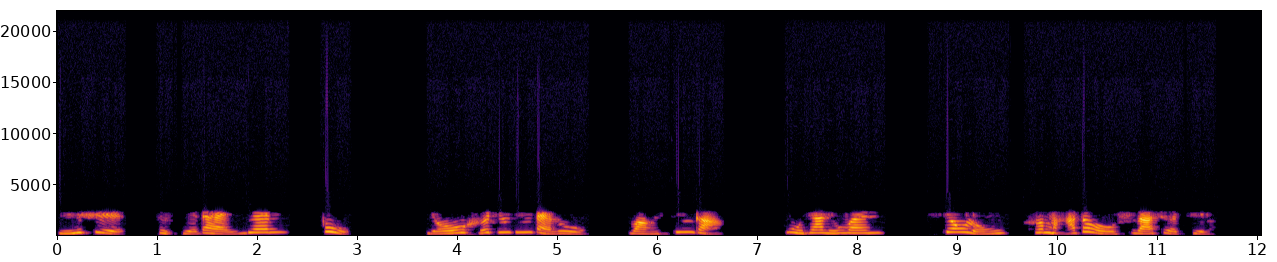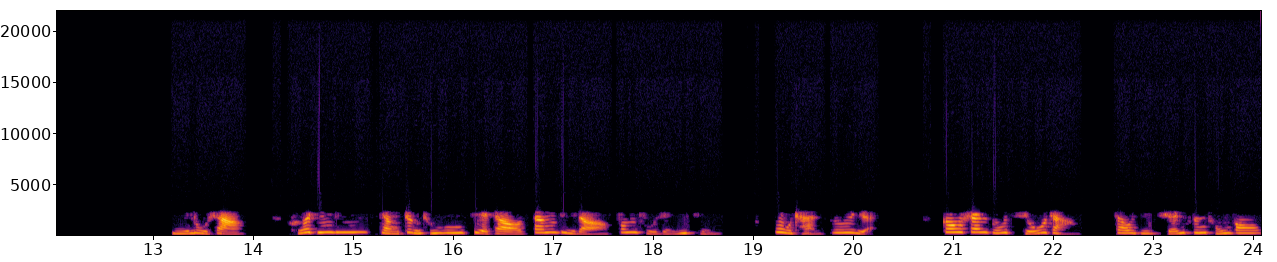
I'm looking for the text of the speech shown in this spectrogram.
于是就携带烟布，由何廷斌带路，往新港、穆家流湾、蛟龙和麻豆四大社去了。一路上。何廷斌向郑成功介绍当地的风土人情、物产资源。高山族酋长召集全村同胞，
